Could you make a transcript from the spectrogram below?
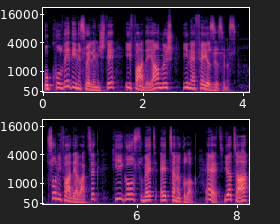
okulda yediğini söylemişti. İfade yanlış. Yine F yazıyorsunuz. Son ifadeye baktık. He goes to bed at 10 o'clock. Evet yatağa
